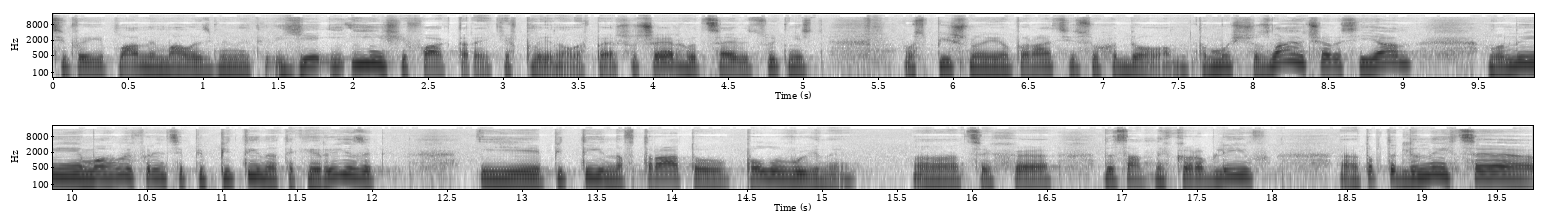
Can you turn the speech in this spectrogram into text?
ці свої плани мали змінити. Є і інші фактори, які вплинули. В першу чергу, це відсутність успішної операції суходолом. Тому що, знаючи росіян, вони могли, в принципі, піти на такий ризик і піти на втрату половини е, цих е, десантних кораблів. Е, Тобто для них це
